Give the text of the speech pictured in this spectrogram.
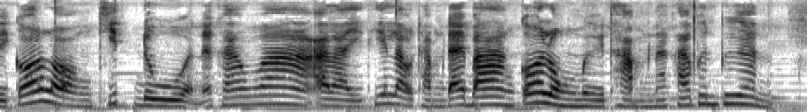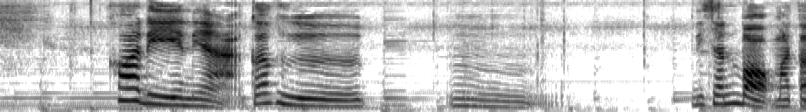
ย ก็ลองคิดดูนะคะว่าอะไรที่เราทำได้บ้างก็ลงมือทำนะคะเพื่อนๆ ข้อดีเนี่ยก็คืออดิฉันบอกมาต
